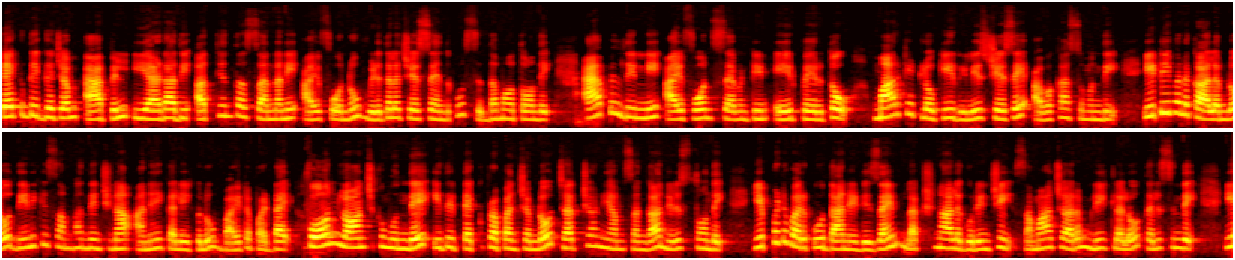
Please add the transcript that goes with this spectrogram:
టెక్ దిగ్గజం యాపిల్ ఈ ఏడాది అత్యంత సన్నని ఐఫోన్ను విడుదల చేసేందుకు సిద్ధమవుతోంది. యాపిల్ దీన్ని ఐఫోన్ సెవెంటీన్ ఎయిర్ పేరుతో మార్కెట్లోకి రిలీజ్ చేసే అవకాశం ఉంది. ఇటీవల కాలంలో దీనికి సంబంధించిన అనేక లీకులు బయటపడ్డాయి. ఫోన్ లాంచ్కు ముందే ఇది టెక్ ప్రపంచంలో చర్చనీయాంశంగా నిలుస్తోంది. ఇప్పటి వరకు దాని డిజైన్ లక్షణాల గురించి సమాచారం లీక్లలో తెలిసింది. ఈ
